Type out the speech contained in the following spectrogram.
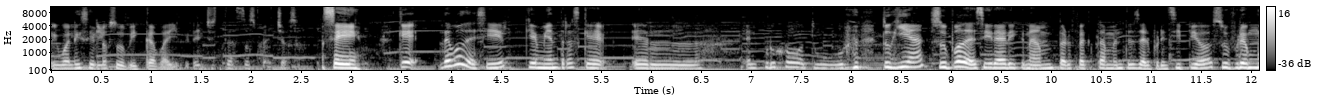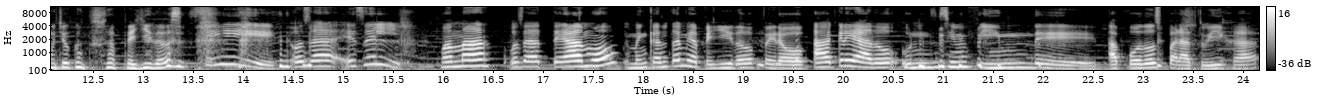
igual y si los ubicaba de hecho está sospechoso. Sí. Que debo decir que mientras que el el brujo, tu, tu guía, supo decir Eric Nam perfectamente desde el principio, sufrió mucho con tus apellidos. Sí, o sea, es el mamá, o sea, te amo, me encanta mi apellido, pero ha creado un sinfín de apodos para tu hija.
